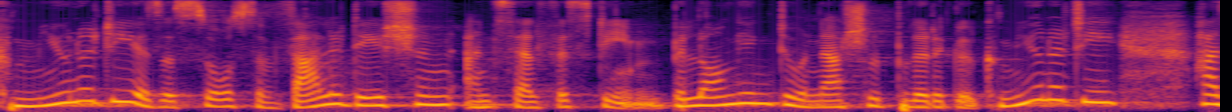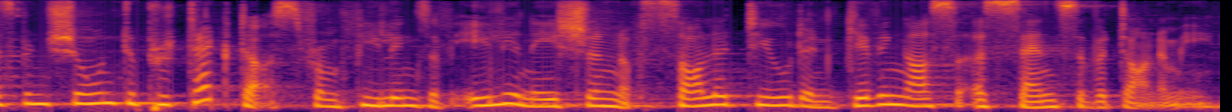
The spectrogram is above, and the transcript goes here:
community as a source of validation and self esteem. Belonging to a national political community has been shown to protect us from feelings of alienation, of solitude, and giving us a sense of autonomy.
